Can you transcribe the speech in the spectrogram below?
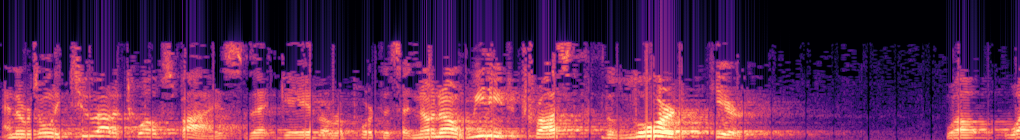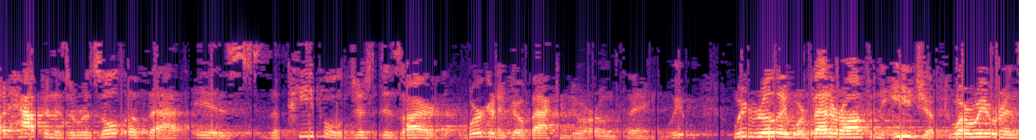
And there was only two out of 12 spies that gave a report that said, no, no, we need to trust the Lord here. Well, what happened as a result of that is the people just desired, that we're going to go back and do our own thing. We, we really were better off in Egypt, where we were in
